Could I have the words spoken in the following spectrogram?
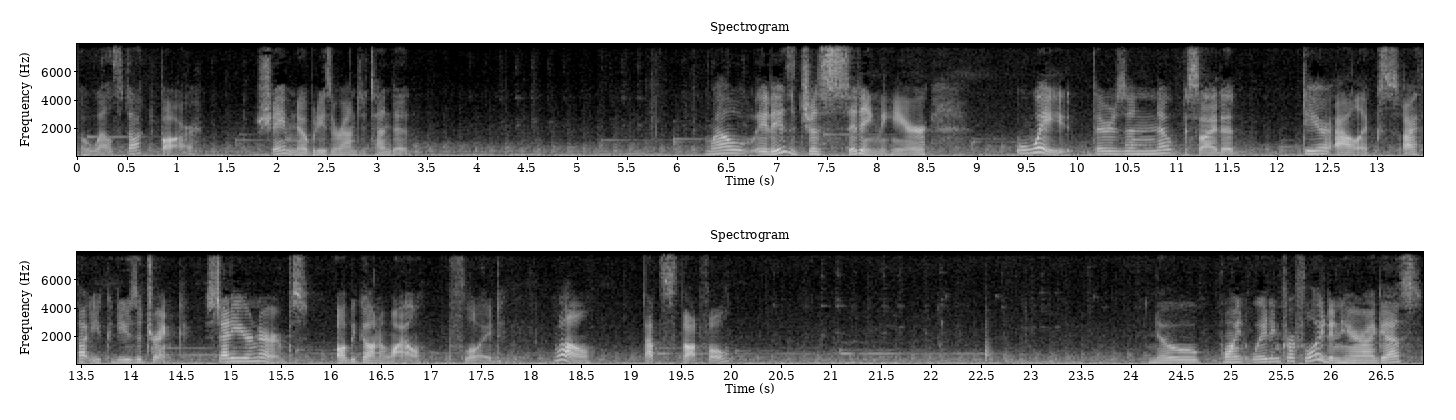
a well stocked bar. Shame nobody's around to tend it. Well, it is just sitting here. Wait, there's a note beside it. Dear Alex, I thought you could use a drink. Steady your nerves. I'll be gone a while. Floyd. Well, that's thoughtful. No point waiting for Floyd in here, I guess.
